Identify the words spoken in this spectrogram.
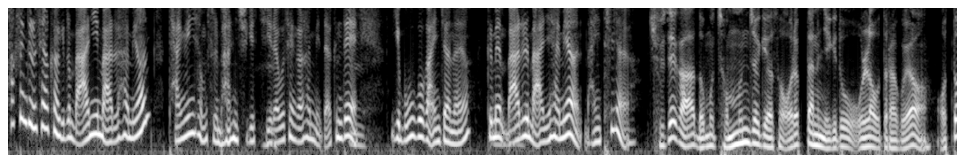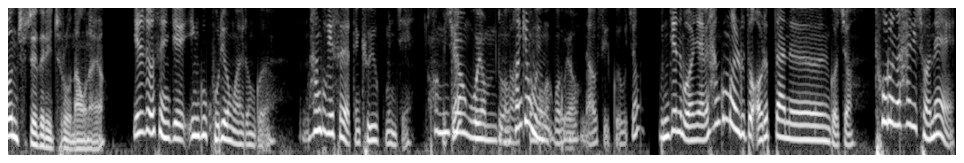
학생들은 생각하기를 많이 말을 하면 당연히 점수를 많이 주겠지라고 생각을 합니다. 근데 음. 이게 모국어가 아니잖아요. 그러면 말을 많이 하면 많이 틀려요. 주제가 너무 전문적이어서 어렵다는 얘기도 올라오더라고요. 어떤 주제들이 주로 나오나요? 예를 들어서 이제 인구 고령화 이런 거요. 한국에서의 어떤 교육 문제, 환경 오염도 뭐 나왔던 환경 것 오염 뭐. 나올 수 있고요, 그죠? 문제는 뭐냐면 한국말로도 어렵다는 거죠. 토론을 하기 전에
